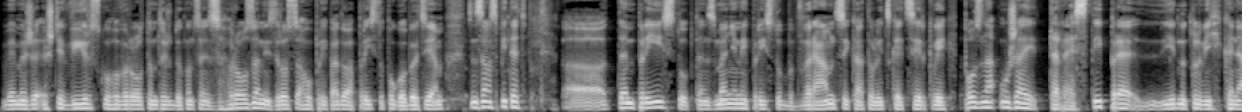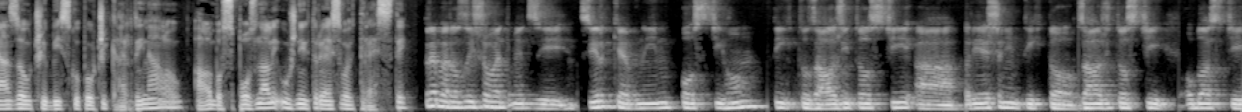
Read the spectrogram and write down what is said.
Vieme, že ešte v Írsku hovoril o tom, že dokonca je zhrozený z rozsahu prípadov a prístupu k obetiam. Chcem sa vám spýtať, ten prístup, ten zmenený prístup v rámci katolíckej cirkvi pozná už aj tresty pre jednotlivých kňazov, či biskupov, či kardinálov? Alebo spoznali už niektorí aj svoje tresty? Treba rozlišovať medzi cirkevným právnym postihom týchto záležitostí a riešením týchto záležitostí v oblasti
